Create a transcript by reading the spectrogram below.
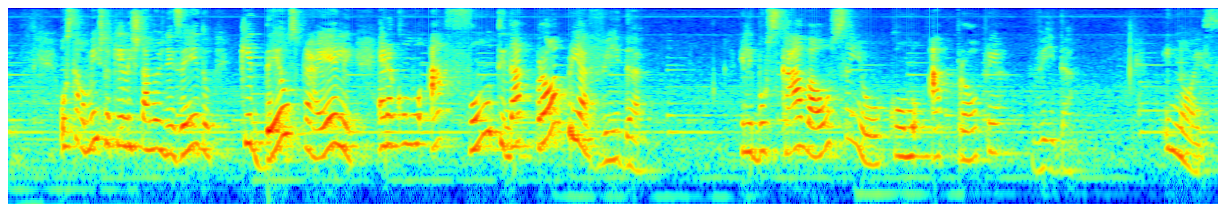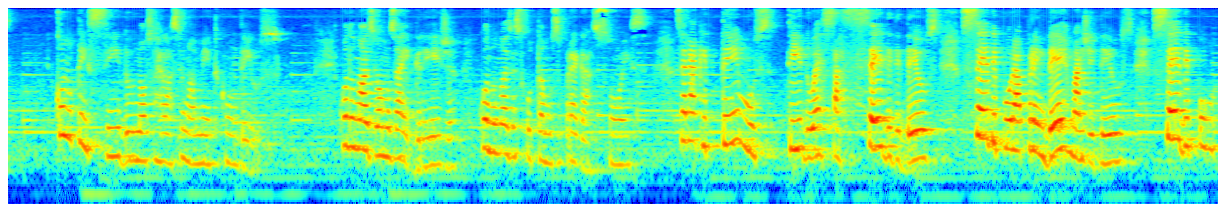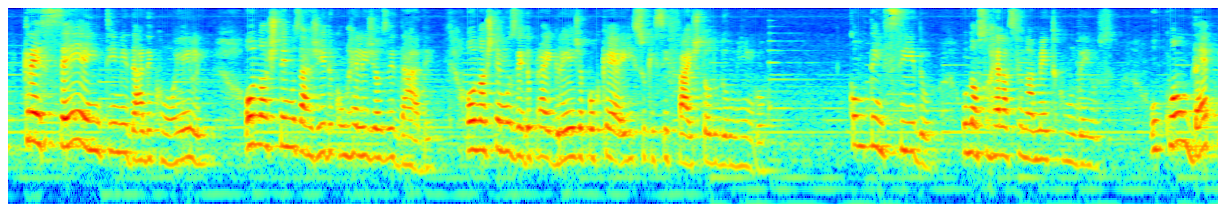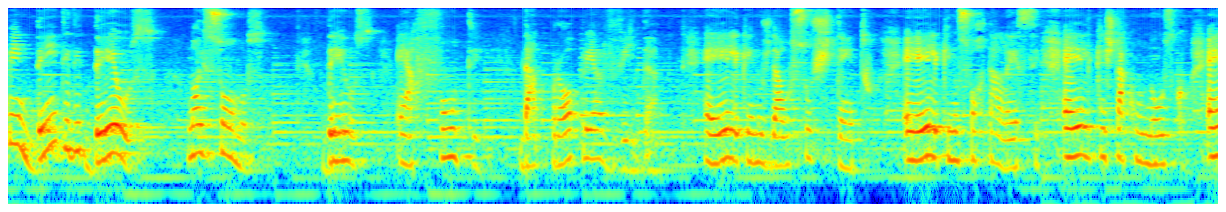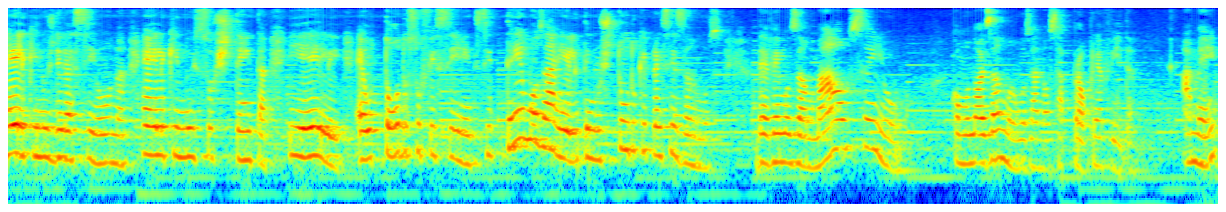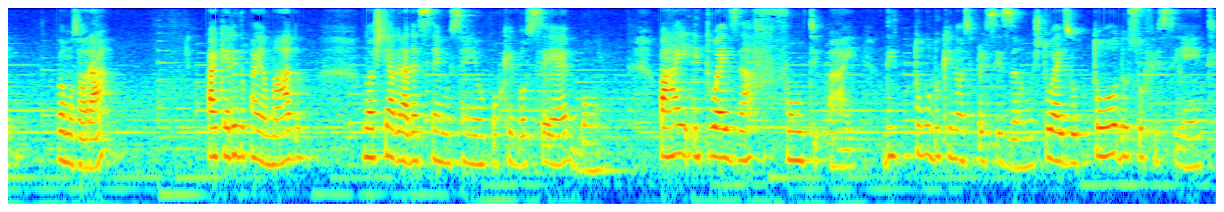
O salmista aqui ele está nos dizendo que Deus para ele era como a fonte da própria vida. Ele buscava ao Senhor como a própria vida. E nós? Como tem sido o nosso relacionamento com Deus? Quando nós vamos à igreja, quando nós escutamos pregações, será que temos tido essa sede de Deus, sede por aprender mais de Deus, sede por crescer em intimidade com Ele? Ou nós temos agido com religiosidade? Ou nós temos ido para a igreja porque é isso que se faz todo domingo? Como tem sido o nosso relacionamento com Deus? O quão dependente de Deus nós somos? Deus é a fonte da própria vida. É Ele quem nos dá o sustento. É Ele que nos fortalece, é Ele que está conosco, é Ele que nos direciona, é Ele que nos sustenta e Ele é o todo suficiente. Se temos a Ele, temos tudo o que precisamos. Devemos amar o Senhor como nós amamos a nossa própria vida. Amém? Vamos orar? Pai querido, Pai amado, nós te agradecemos, Senhor, porque você é bom. Pai, e tu és a fonte, Pai de tudo que nós precisamos. Tu és o todo suficiente.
